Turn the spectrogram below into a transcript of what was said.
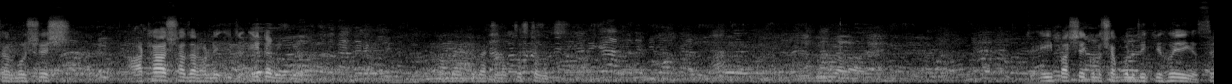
সর্বশেষ আঠাশ হাজার হলে এটা বিক্রি হবে। চেষ্টা করছি। এই পাশে এগুলো সবগুলো বিক্রি হয়ে গেছে।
